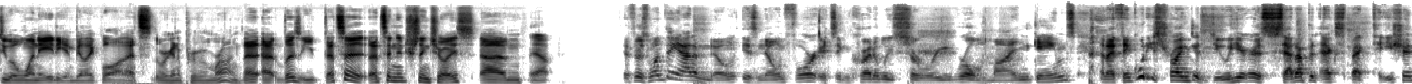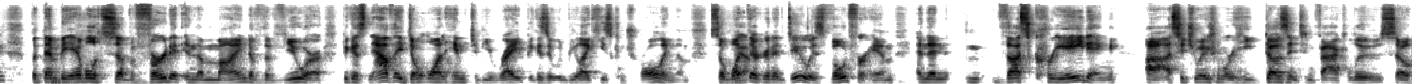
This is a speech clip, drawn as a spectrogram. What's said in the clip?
do a 180 and be like well that's we're gonna prove them wrong that uh, that's a that's an interesting choice um yeah if there's one thing Adam known is known for, it's incredibly cerebral mind games. And I think what he's trying to do here is set up an expectation, but then be able to subvert it in the mind of the viewer because now they don't want him to be right because it would be like he's controlling them. So what yeah. they're going to do is vote for him and then thus creating uh, a situation where he doesn't in fact lose. So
